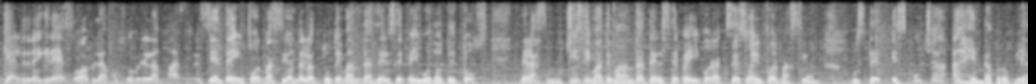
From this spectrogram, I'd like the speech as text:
que al regreso hablamos sobre la más reciente información de las dos demandas del CPI, bueno, de dos de las muchísimas demandas del CPI por acceso a información. Usted escucha Agenda Propia.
